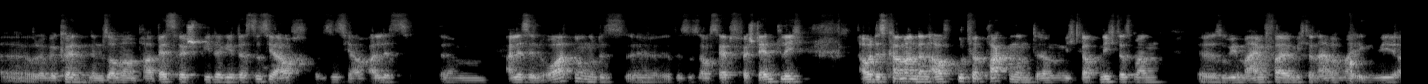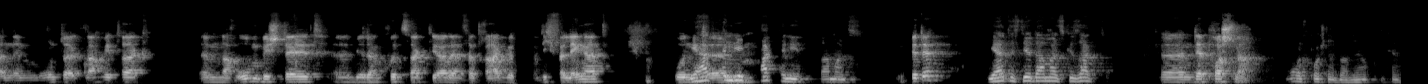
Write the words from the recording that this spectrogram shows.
äh, oder wir könnten im Sommer ein paar bessere Spieler gehen. Das ist ja auch, das ist ja auch alles, ähm, alles in Ordnung und das, äh, das ist auch selbstverständlich. Aber das kann man dann auch gut verpacken und ähm, ich glaube nicht, dass man, äh, so wie in meinem Fall, mich dann einfach mal irgendwie an einem Montagnachmittag nach oben bestellt, äh, mir dann kurz sagt, ja, dein Vertrag wird nicht verlängert und, Wer hat denn ähm, gesagt, Benni, damals? Bitte? Wer hat es dir damals gesagt? Ähm, der Poschner. Oh, das Poschner dann, ja. Okay.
